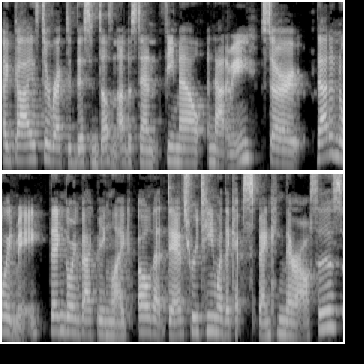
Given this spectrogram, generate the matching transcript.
a guy's directed this and doesn't understand female anatomy. So that annoyed me. Then going back, being like, oh, that dance routine where they kept spanking their asses,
